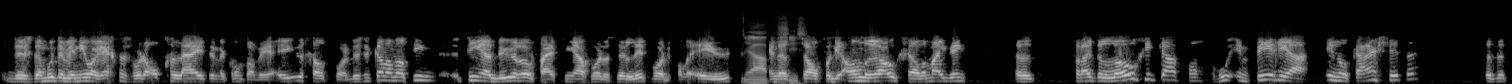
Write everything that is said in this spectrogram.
dus dan moeten weer nieuwe rechters worden opgeleid en er komt dan weer EU-geld voor. Dus het kan dan wel tien, tien jaar duren of vijftien jaar voordat ze lid worden van de EU. Ja, en dat zal voor die anderen ook gelden. Maar ik denk dat het vanuit de logica van hoe imperia in elkaar zitten, dat, het,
